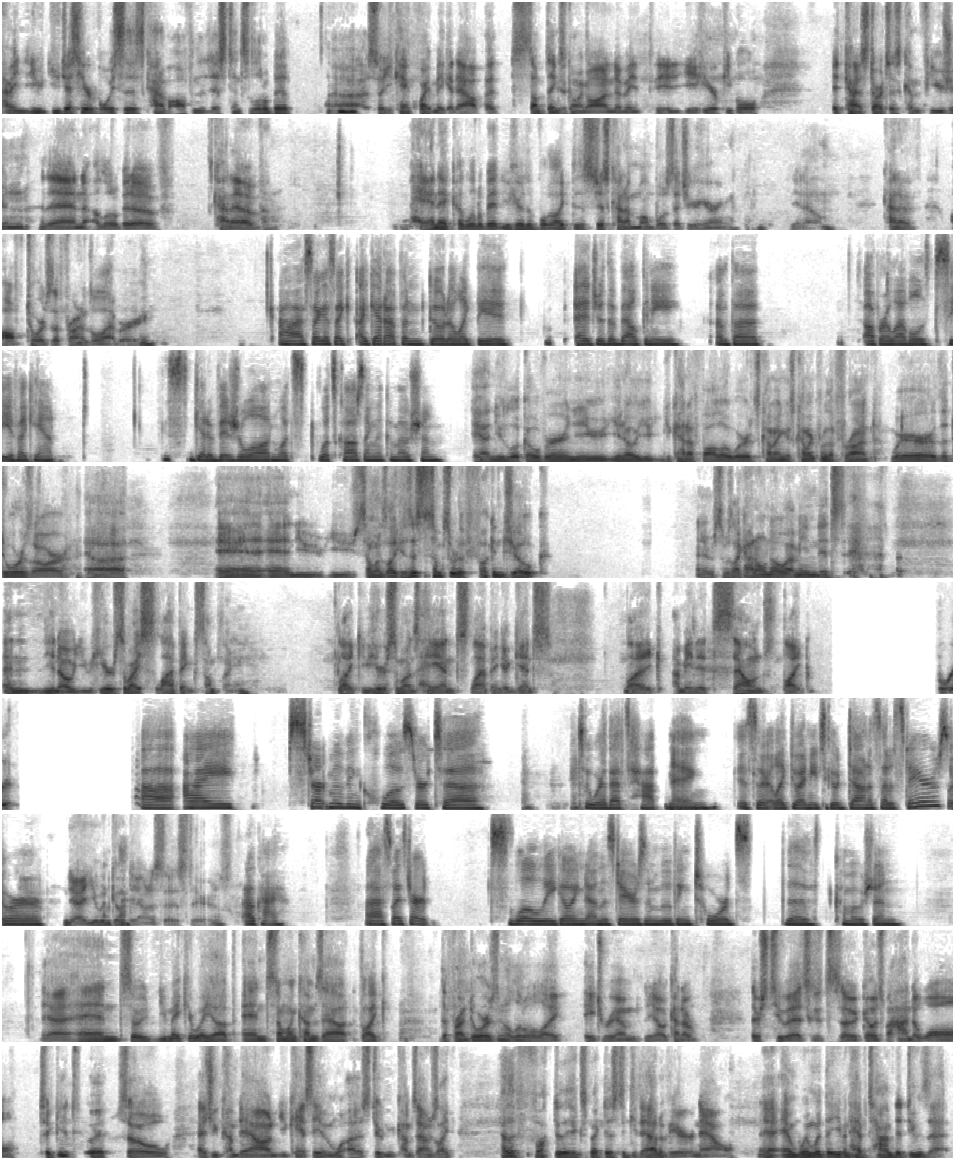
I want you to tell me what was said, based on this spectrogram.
I mean, you you just hear voices kind of off in the distance a little bit. Uh, so you can't quite make it out, but something's going on. I mean, you, you hear people. It kind of starts as confusion, then a little bit of kind of panic. A little bit. You hear the voice like this, just kind of mumbles that you're hearing. You know, kind of off towards the front of the library. uh, so I guess I I get up and go to like the edge of the balcony of the upper level to see if I can't get a visual on what's what's causing the commotion. And you look over and you you know you, you kind of follow where it's coming. It's coming from the front where the doors are. Uh, and and you you someone's like, is this some sort of fucking joke? And someone's like, I don't know. I mean, it's and you know you hear somebody slapping something, like you hear someone's hand slapping against, like I mean, it sounds like brick. Uh, I start moving closer to to where that's happening. Is there like, do I need to go down a set of stairs or Yeah, you would go down a set of stairs. okay? Uh, so I start slowly going down the stairs and moving towards the commotion. Yeah, and so you make your way up, and someone comes out. Like the front door is in a little like atrium. You know, kind of. There's two exits, so it goes behind a wall to get to it. So as you come down, you can't see him. A student comes out and is like, "How the fuck do they expect us to get out of here now? And when would they even have time to do that?"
